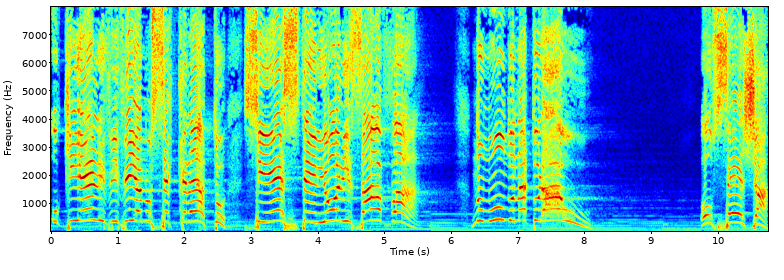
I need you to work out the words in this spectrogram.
o que ele vivia no secreto se exteriorizava no mundo natural. Ou seja,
